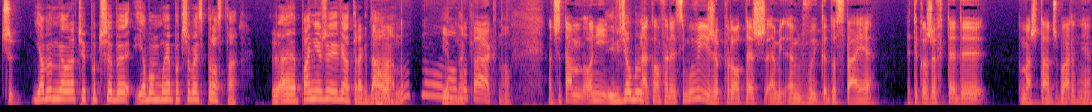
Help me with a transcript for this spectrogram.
Czy... Ja bym miał raczej potrzebę. Ja mam, moja potrzeba jest prosta. E, panie, że wiatrak dał. A, no, no, no to tak, no. Znaczy tam oni wziąłbym... na konferencji mówili, że Pro też M, M2 dostaje, tylko, że wtedy masz touch bar, nie?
